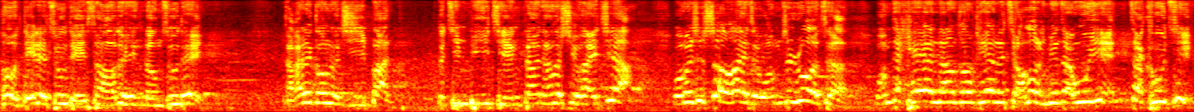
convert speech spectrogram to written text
好，第一个主题，三个行动主体，大家咧讲到一半，就真皮简单，然后受害者。我们是受害者，我们是弱者，我们在黑暗当中，黑暗的角落里面在呜咽，在哭泣，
